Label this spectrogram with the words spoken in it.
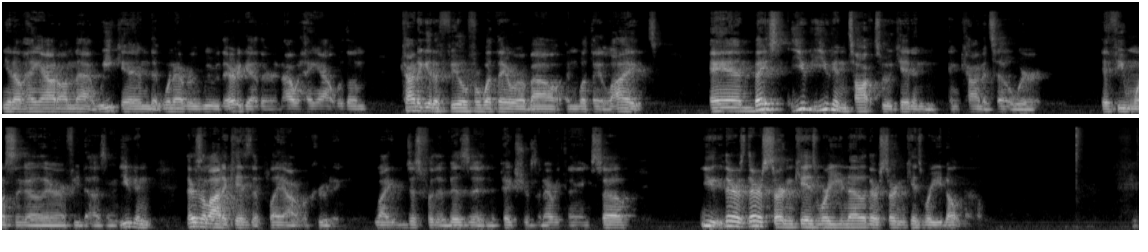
you know, hang out on that weekend that whenever we were there together and I would hang out with them, kind of get a feel for what they were about and what they liked. And base you you can talk to a kid and, and kind of tell where if he wants to go there, if he doesn't. You can there's a lot of kids that play out recruiting like just for the visit and the pictures and everything. So you there's there's certain kids where you know there's certain kids where you don't know.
